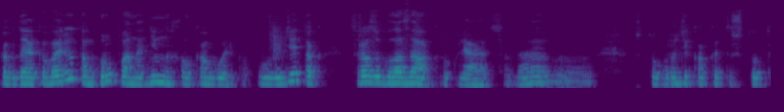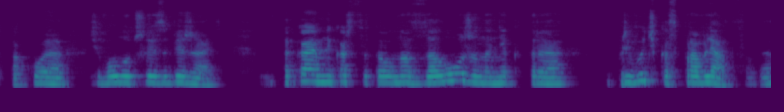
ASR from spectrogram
Когда я говорю, там группа анонимных алкоголиков. У людей так сразу глаза округляются, да, э, что вроде как это что-то такое, чего лучше избежать. Такая, мне кажется, это у нас заложена некоторая привычка справляться, да,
